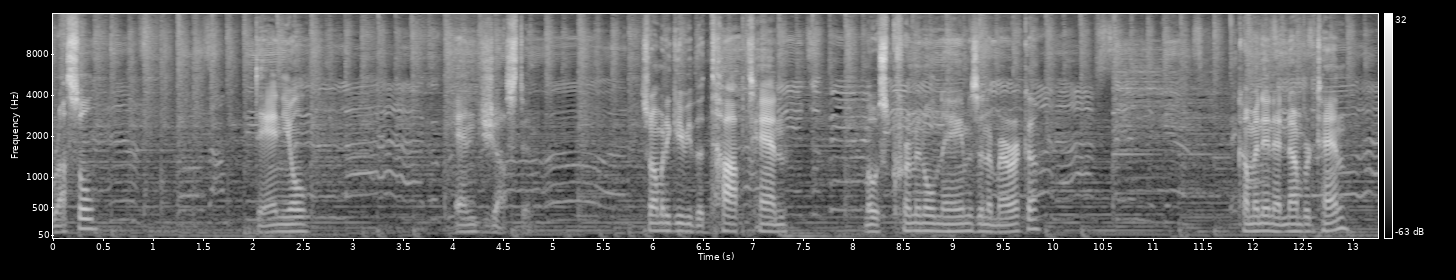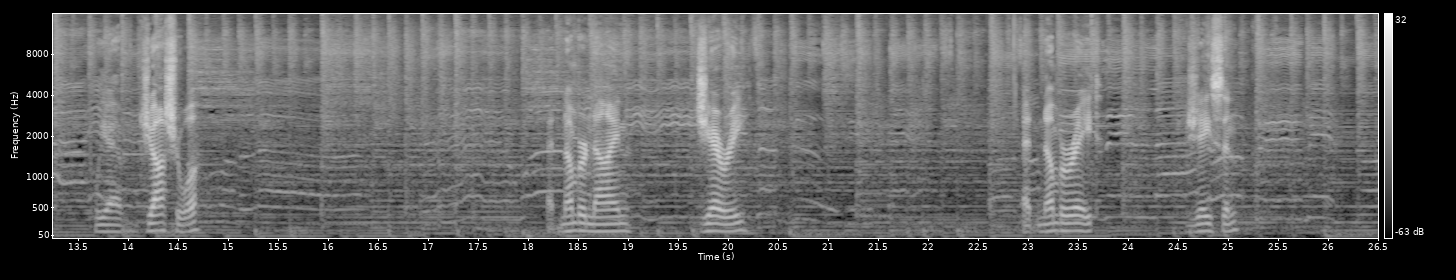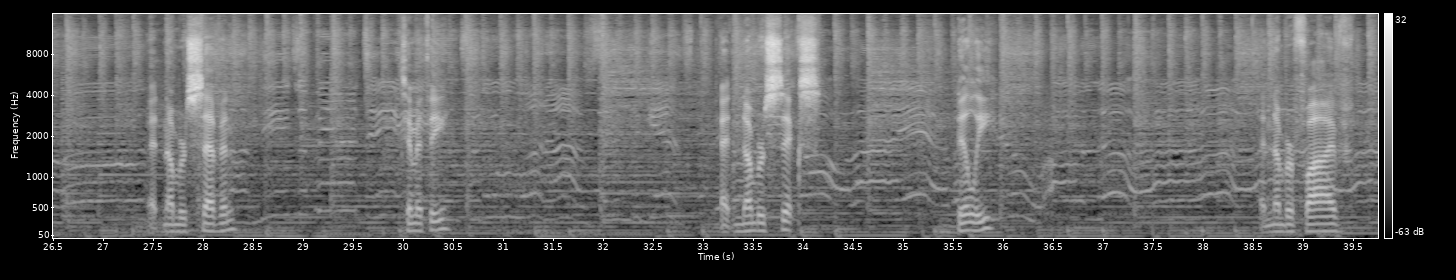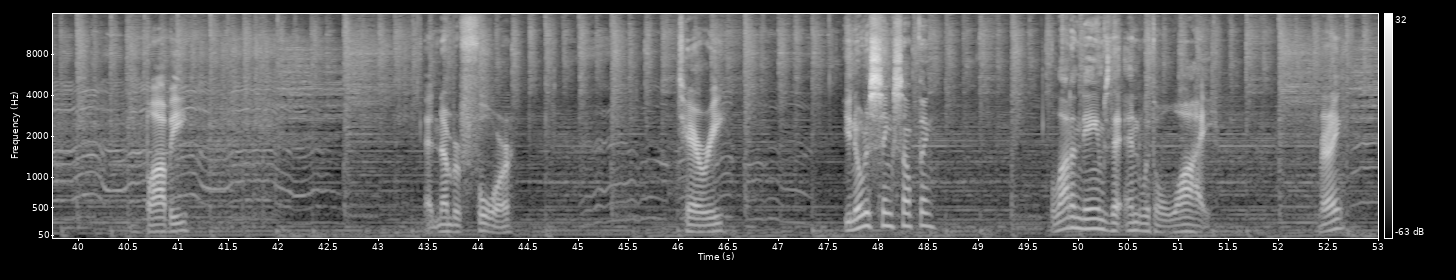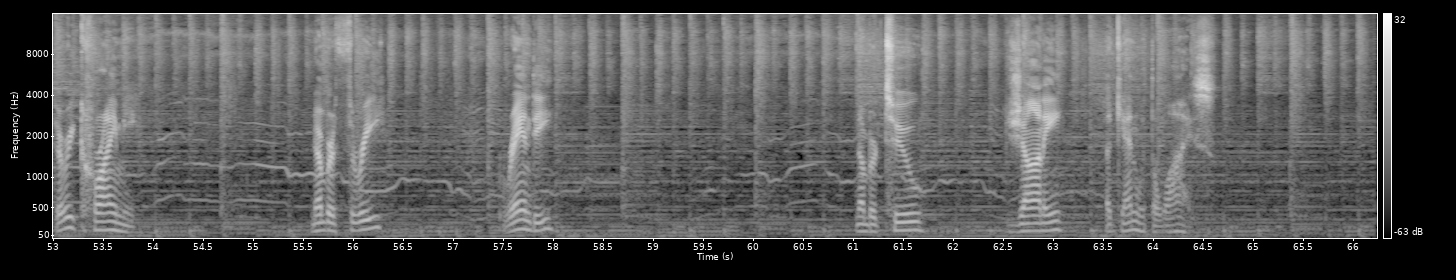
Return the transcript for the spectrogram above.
Russell. Daniel. And Justin. So I'm going to give you the top 10 most criminal names in America. Coming in at number 10, we have Joshua. At number 9, Jerry. At number 8, Jason. At number 7, Timothy. At number 6, Billy. At number 5, Bobby. At number 4, Terry. You noticing something? A lot of names that end with a Y. Right? Very crimey. Number three, Randy. Number two, Johnny. Again with the Y's.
